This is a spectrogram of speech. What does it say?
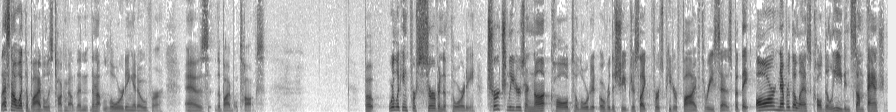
That's not what the Bible is talking about. They're not lording it over as the Bible talks. But we're looking for servant authority. Church leaders are not called to lord it over the sheep, just like 1 Peter 5 3 says, but they are nevertheless called to lead in some fashion.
